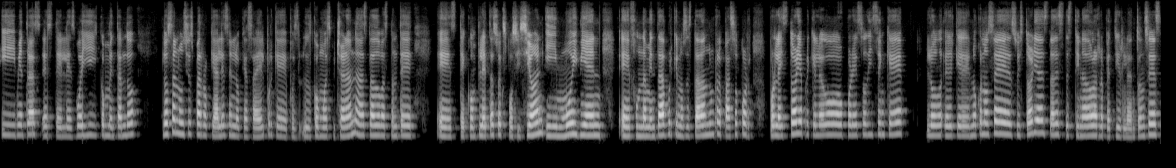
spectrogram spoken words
y mientras este, les voy comentando los anuncios parroquiales en lo que Asael, porque pues como escucharán, ha estado bastante este, completa su exposición y muy bien eh, fundamentada porque nos está dando un repaso por, por la historia, porque luego por eso dicen que el que no conoce su historia está destinado a repetirla. Entonces,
